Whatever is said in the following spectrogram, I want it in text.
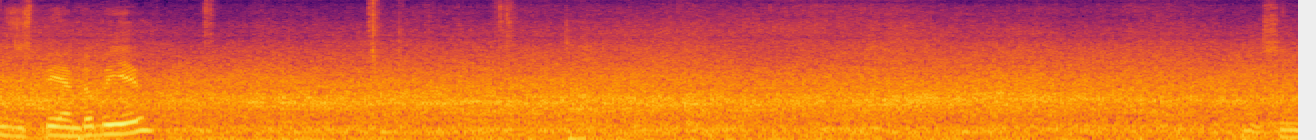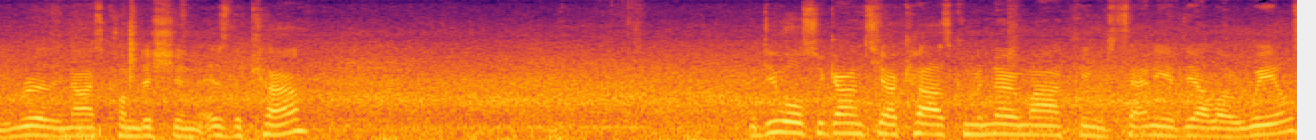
is this BMW. It's in really nice condition is the car. We do also guarantee our cars come with no markings to any of the alloy wheels.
